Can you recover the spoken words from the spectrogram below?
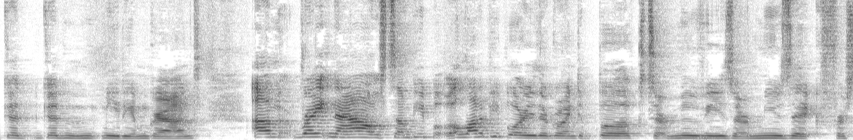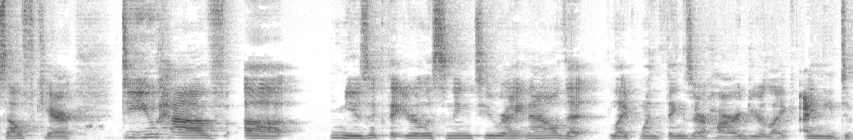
good good medium ground. Um, right now, some people, a lot of people are either going to books or movies or music for self care. Do you have uh, music that you're listening to right now that, like, when things are hard, you're like, I need to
